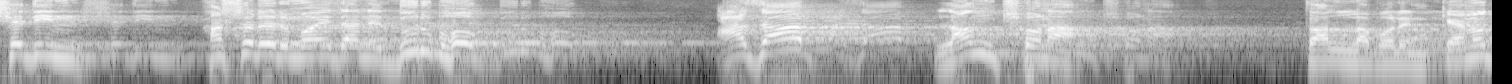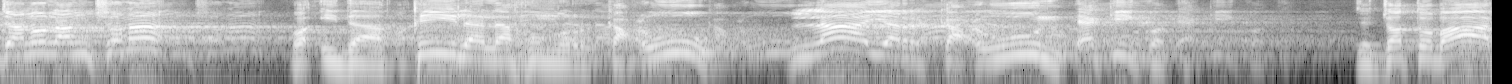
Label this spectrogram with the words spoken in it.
সেদিন হাসরের ময়দানে দুর্ভোগ দুর্ভোগ আজাব লাঞ্ছনা। তো আল্লাহ বলেন, কেন জানো লাঞ্ছনা? ইদা কিলা লাহুমুর কাউ, লা ইয়ারকাউন। একই কথা, যে যতবার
